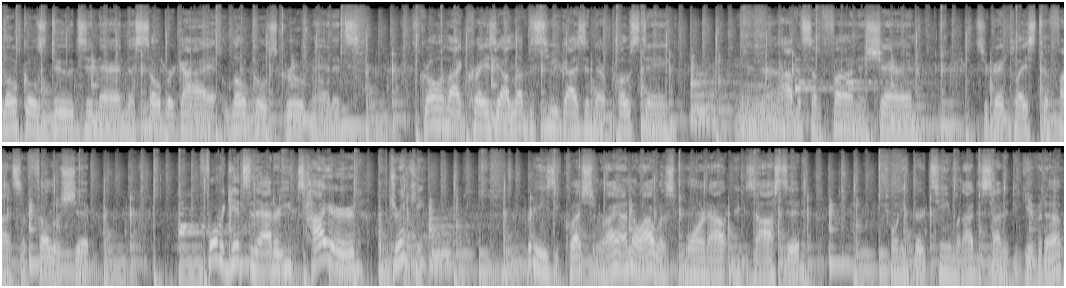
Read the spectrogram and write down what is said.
Locals dudes in there in the Sober Guy Locals group, man. It's growing like crazy. I love to see you guys in there posting and uh, having some fun and sharing. It's a great place to find some fellowship. Before we get to that, are you tired of drinking? Pretty easy question, right? I know I was worn out and exhausted 2013 when I decided to give it up.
